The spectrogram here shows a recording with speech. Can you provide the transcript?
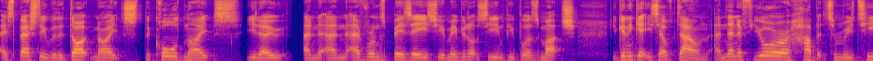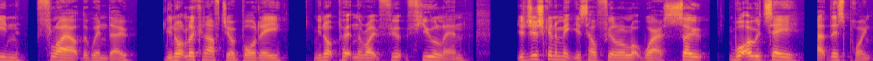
especially with the dark nights, the cold nights, you know, and and everyone's busy, so you're maybe not seeing people as much. You're gonna get yourself down, and then if your habits and routine fly out the window, you're not looking after your body, you're not putting the right fu- fuel in, you're just to make yourself feel a lot worse. So, what I would say at this point,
